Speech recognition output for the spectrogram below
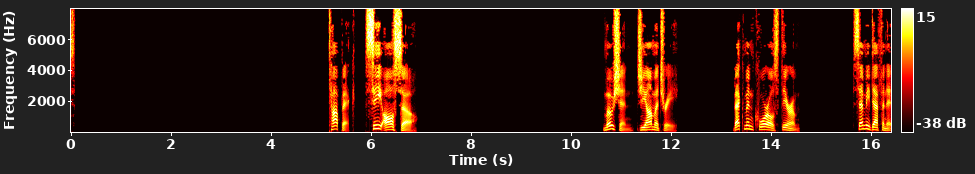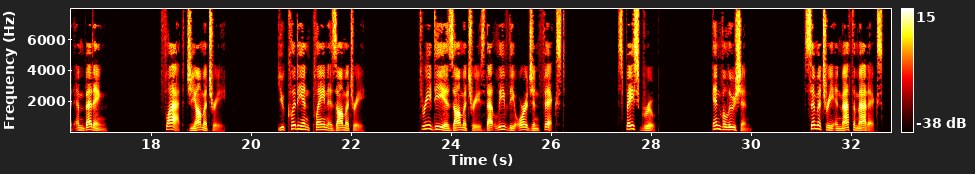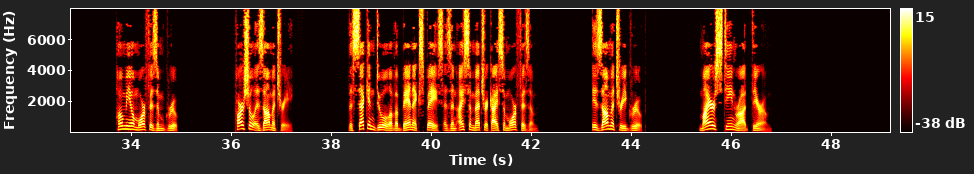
Topic. See also Motion geometry Beckmann-Quarles theorem Semidefinite embedding Flat geometry Euclidean plane isometry 3D isometries that leave the origin fixed. Space group. Involution. Symmetry in mathematics. Homeomorphism group. Partial isometry. The second dual of a Banach space is an isometric isomorphism. Isometry group. Myers-Steenrod theorem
